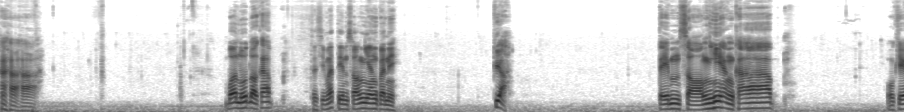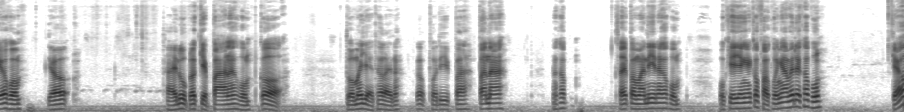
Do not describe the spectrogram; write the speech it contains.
ฮ่าฮ่าฮ่า บอลลุดหรอกครับแต่สิมาเต็มสองเงียงปะนี่เพียเต็มสองเงียงครับ โอเคครับผม เดี๋ยว ถ่ายรูปแล้วเก็บปลานะครับผมก็ตัวไม่ใหญ่เท่าไหร่นะ ก็พอดีปลาปลานานะครับไซส์ประมาณนี้นะครับผม โอเคยังไงก็ฝากผลงานไว้ด้วยครับผม แก้ว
